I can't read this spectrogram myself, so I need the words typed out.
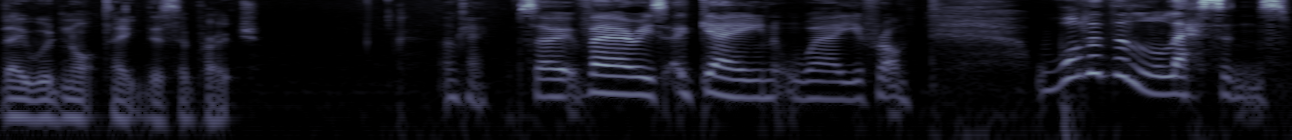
they would not take this approach. Okay, so it varies again where you're from. What are the lessons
